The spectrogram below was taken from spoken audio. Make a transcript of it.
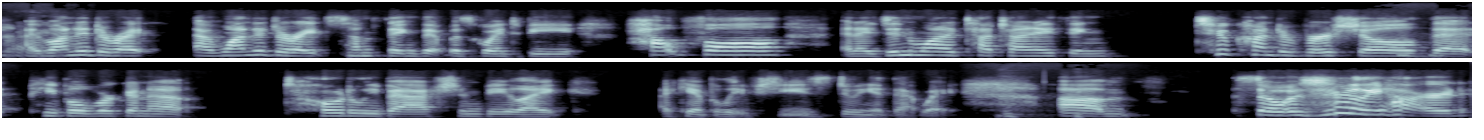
Right. I wanted to write I wanted to write something that was going to be helpful and I didn't want to touch on anything too controversial mm-hmm. that people were going to totally bash and be like I can't believe she's doing it that way. Um, so it was really hard.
